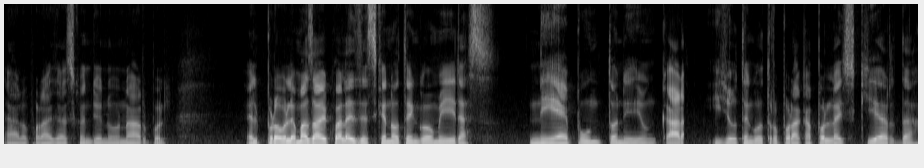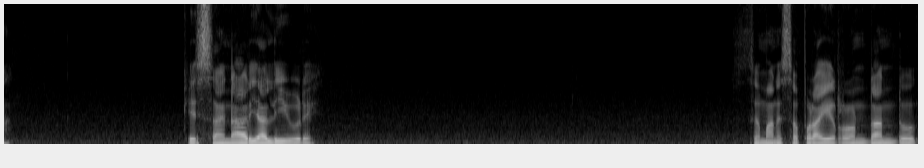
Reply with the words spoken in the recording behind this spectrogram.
Lo por allá escondió en un árbol. El problema, ¿sabe cuál es? Es que no tengo miras. Ni de punto, ni de un cara. Y yo tengo otro por acá por la izquierda. Que está en área libre. Este man está por ahí rondando.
